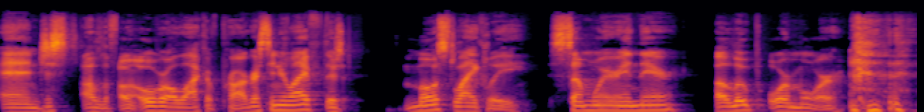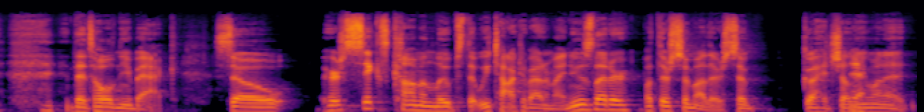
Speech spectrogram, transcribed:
and just a- an overall lack of progress in your life, there's most likely somewhere in there a loop or more that's holding you back. So here's six common loops that we talked about in my newsletter, but there's some others. So go ahead, Sheldon. Yeah. You want to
